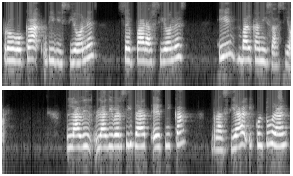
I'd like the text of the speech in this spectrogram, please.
provoca divisiones, separaciones y balcanización. La, la, diversidad étnica, racial y cultural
